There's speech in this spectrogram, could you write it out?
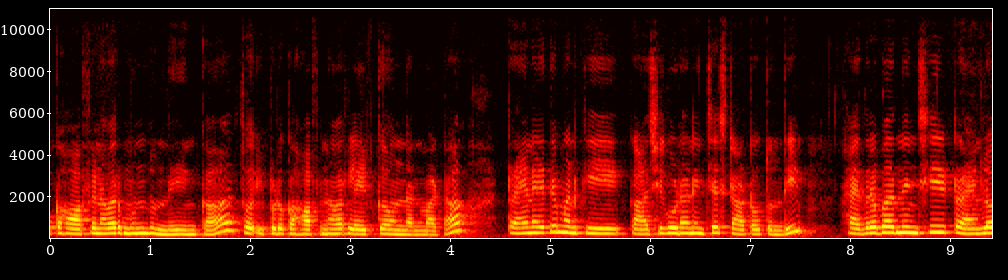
ఒక హాఫ్ అన్ అవర్ ముందు ఉంది ఇంకా. సో ఇప్పుడు ఒక హాఫ్ అన్ అవర్ లేట్గా ఉందన్నమాట. ట్రైన్ అయితే మనకి కాచిగూడ నుంచే స్టార్ట్ అవుతుంది. హైదరాబాద్ నుంచి ట్రైన్లో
